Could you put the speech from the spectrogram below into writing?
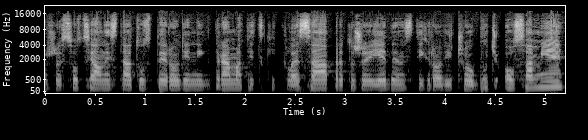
že sociálny status tej rodiny dramaticky klesá, pretože jeden z tých rodičov buď osamie,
